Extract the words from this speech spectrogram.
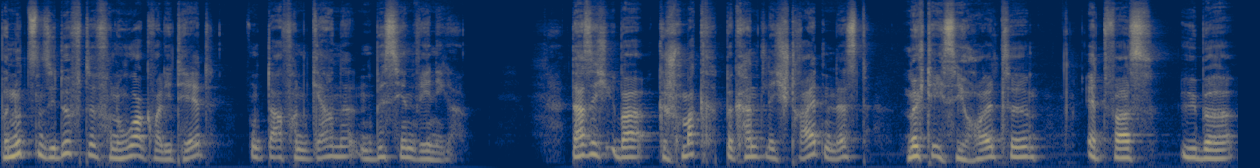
Benutzen Sie Düfte von hoher Qualität und davon gerne ein bisschen weniger. Da sich über Geschmack bekanntlich streiten lässt, möchte ich Sie heute etwas über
